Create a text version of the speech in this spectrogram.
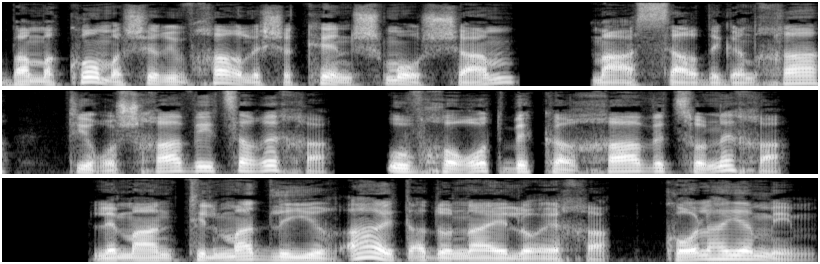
במקום אשר יבחר לשכן שמו שם, מעשר דגנך, תירושך ויצריך, ובכורות בקרך וצונך, למען תלמד ליראה את אדוני אלוהיך כל הימים.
